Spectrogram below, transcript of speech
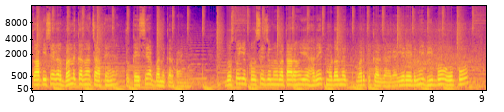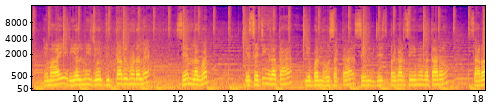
तो आप इसे अगर बंद करना चाहते हैं तो कैसे आप बंद कर पाएँगे? दोस्तों, ये प्रोसेस जो मैं बता रहा हूँ, ये हर एक मॉडल में वर्क कर जाएगा। ये Redmi Vivo Oppo M I जो जितना भी मॉडल है सेम लगभग ये सेटिंग रहता है, ये बंद हो सकता है। सेम जिस प्रकार से ये मैं बता रहा हूँ, सारा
